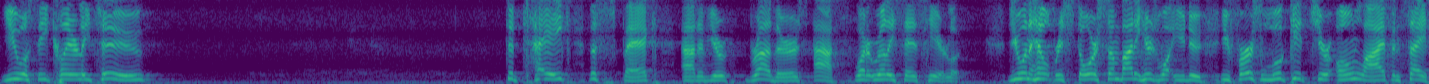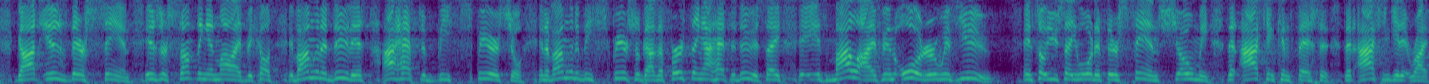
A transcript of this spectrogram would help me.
you will see clearly too to take the speck out of your brother's eye. What it really says here, look. Do you want to help restore somebody? Here's what you do. You first look at your own life and say, God, is there sin? Is there something in my life? Because if I'm going to do this, I have to be spiritual. And if I'm going to be spiritual, God, the first thing I have to do is say, is my life in order with you? And so you say, Lord, if there's sin, show me that I can confess it, that I can get it right,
